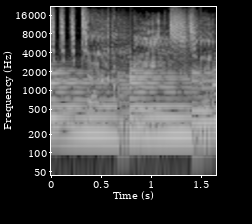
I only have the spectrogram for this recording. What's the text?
Dr. Reeds.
